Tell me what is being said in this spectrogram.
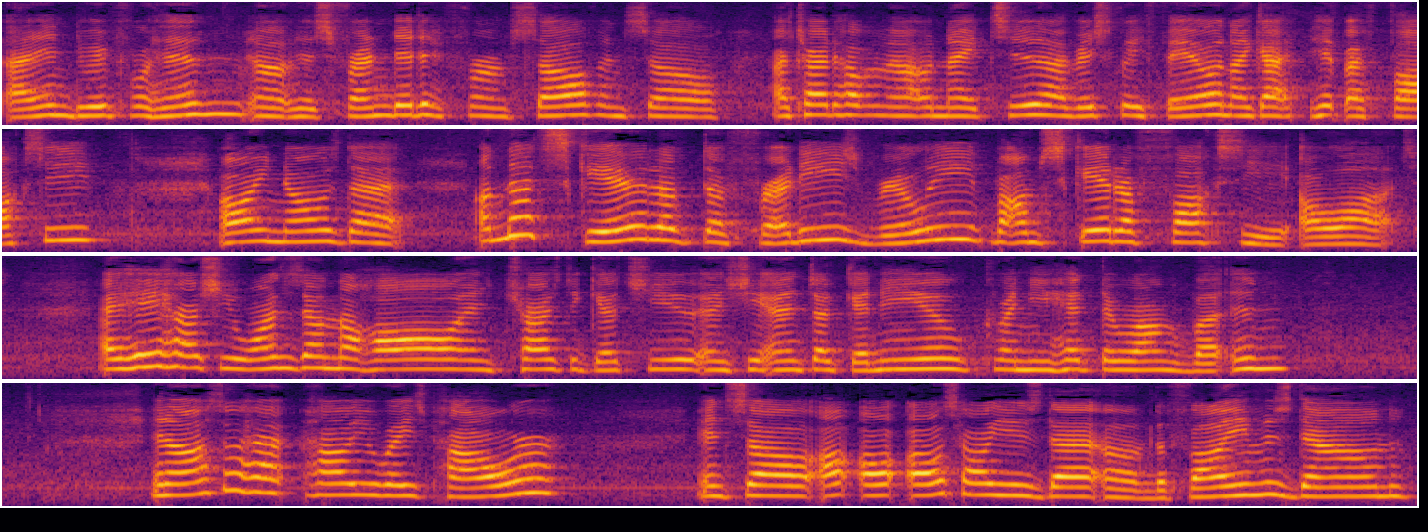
I didn't do it for him. Uh, his friend did it for himself, and so I tried to help him out with night two. I basically failed, and I got hit by Foxy. All I know is that I'm not scared of the Freddy's, really, but I'm scared of Foxy a lot. I hate how she runs down the hall and tries to get you, and she ends up getting you when you hit the wrong button. And I also how you waste power. And so, I'll, I'll, I'll tell you is that um, the volume is down.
